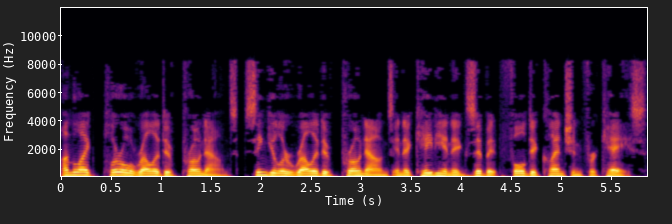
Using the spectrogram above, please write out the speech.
Unlike plural relative pronouns, singular relative pronouns in Akkadian exhibit full declension for case.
